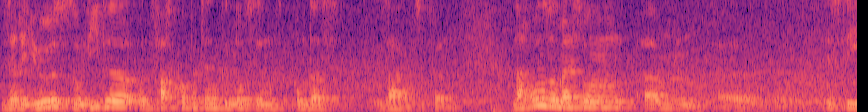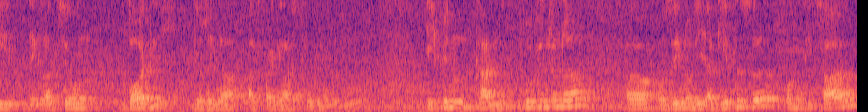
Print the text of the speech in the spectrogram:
seriös, solide und fachkompetent genug sind, um das sagen zu können. Nach unseren Messungen ähm, ist die Degradation deutlich geringer als bei Glasfoliemodulen. Ich bin kein Prüfingenieur äh, und sehe nur die Ergebnisse und die Zahlen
